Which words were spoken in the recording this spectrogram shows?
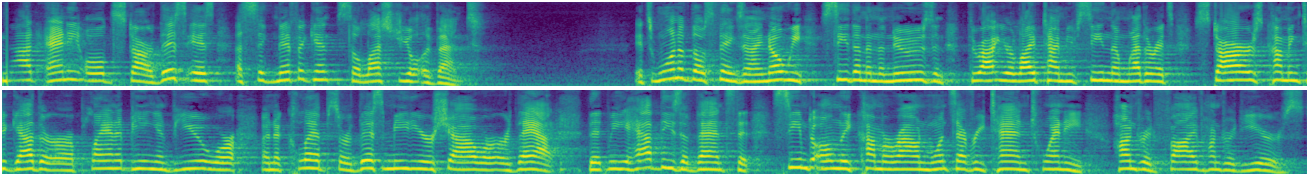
not any old star. This is a significant celestial event. It's one of those things, and I know we see them in the news, and throughout your lifetime you've seen them, whether it's stars coming together, or a planet being in view, or an eclipse, or this meteor shower, or that. That we have these events that seem to only come around once every 10, 20, 100, 500 years.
